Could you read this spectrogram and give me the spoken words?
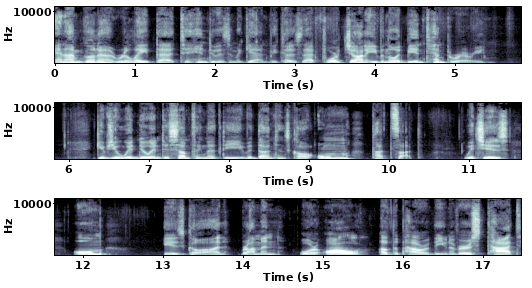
And I'm going to relate that to Hinduism again because that fourth jhana, even though it being temporary, gives you window into something that the Vedantins call Om Tat Sat, which is Om is God, Brahman, or all of the power of the universe. Tat,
